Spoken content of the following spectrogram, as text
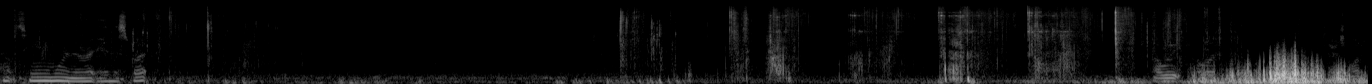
I don't see any more. They're right in the spot. Oh wait, hold on. There's one.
